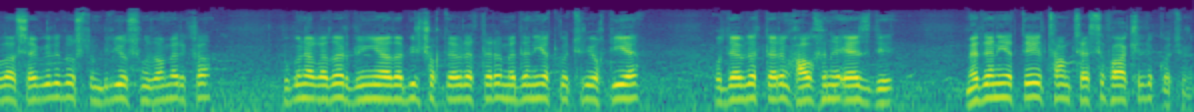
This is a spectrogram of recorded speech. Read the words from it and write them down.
Vallahi sevgili dostum biliyorsunuz Amerika bugüne kadar dünyada birçok devletlere medeniyet götürüyor diye o devletlerin halkını ezdi. Medeniyet değil tam tersi fakirlik götürdü.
